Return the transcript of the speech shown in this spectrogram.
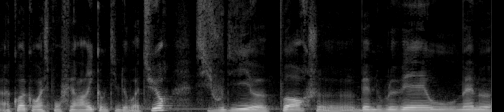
à quoi correspond Ferrari comme type de voiture. Si je vous dis euh, Porsche, euh, BMW ou même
